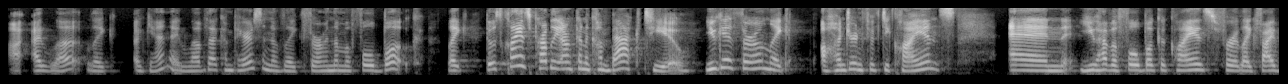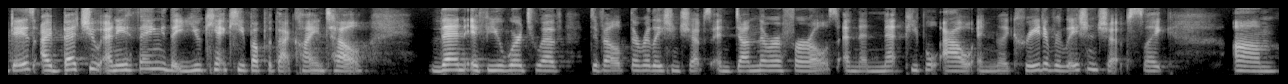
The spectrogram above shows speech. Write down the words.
I, I love like again i love that comparison of like throwing them a full book. Like those clients probably aren't going to come back to you. You get thrown like 150 clients and you have a full book of clients for like five days i bet you anything that you can't keep up with that clientele then if you were to have developed the relationships and done the referrals and then met people out and like created relationships. Like um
